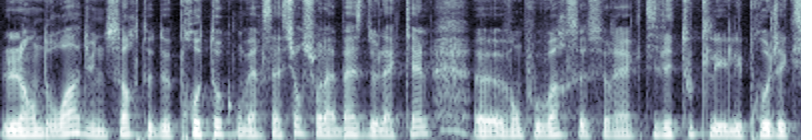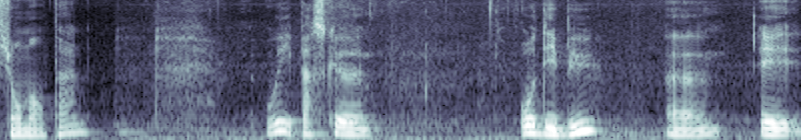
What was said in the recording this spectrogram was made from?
l'endroit d'une sorte de proto-conversation sur la base de laquelle vont pouvoir se, réactiver toutes les, projections mentales? Oui, parce que au début, et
